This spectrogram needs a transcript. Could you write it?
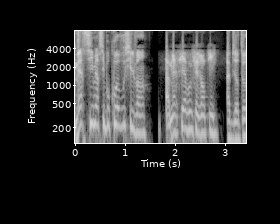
Merci, merci beaucoup à vous, Sylvain. Ah, merci à vous, c'est gentil. À bientôt.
